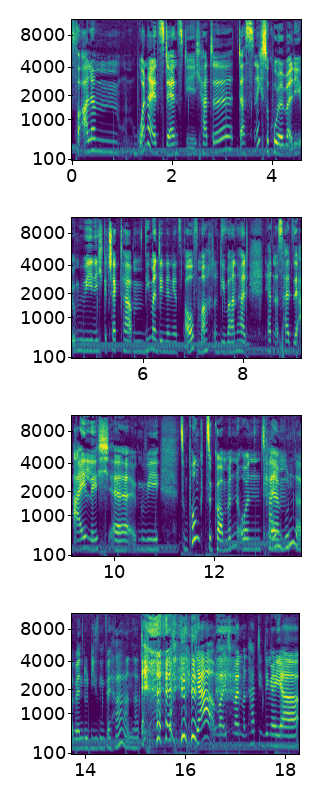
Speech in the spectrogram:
vor allem One-Night-Stands, die ich hatte, das nicht so cool, weil die irgendwie nicht gecheckt haben, wie man den denn jetzt aufmacht. Und die waren halt, die hatten es halt sehr eilig, äh, irgendwie zum Punkt zu kommen. Und Kein ähm, Wunder, wenn du diesen BH anhattest. ja, aber ich meine, man hat die Dinger ja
